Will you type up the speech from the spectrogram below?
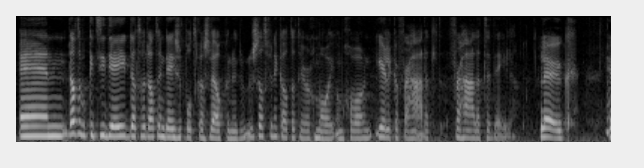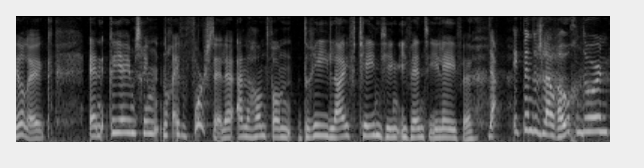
En dat heb ik het idee dat we dat in deze podcast wel kunnen doen. Dus dat vind ik altijd heel erg mooi om gewoon eerlijke verhalen, verhalen te delen. Leuk. Heel leuk. En kun je je misschien nog even voorstellen aan de hand van drie life-changing events in je leven? Ja, ik ben dus Laura Hogendoorn,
